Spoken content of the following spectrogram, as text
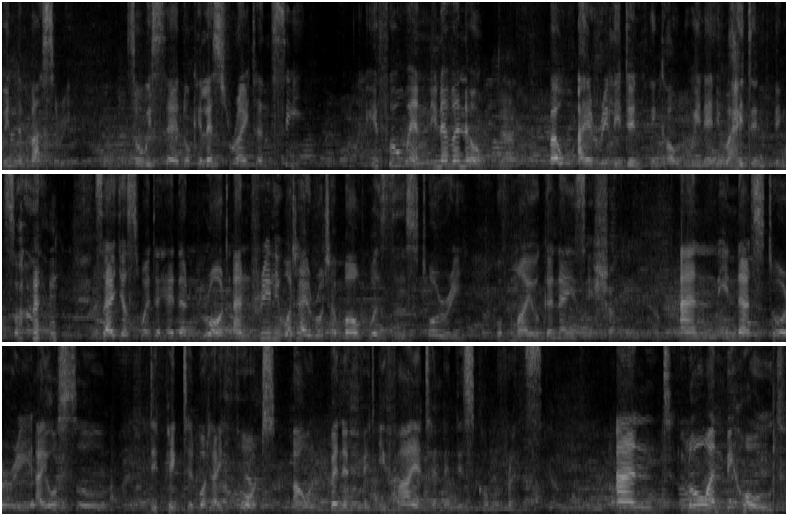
win the bursary. So we said, okay, let's write and see. If we win, you never know. Yeah. But I really didn't think I would win anyway. I didn't think so. so I just went ahead and wrote. And really, what I wrote about was the story of my organization. And in that story, I also depicted what I thought I would benefit if I attended this conference. And lo and behold,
